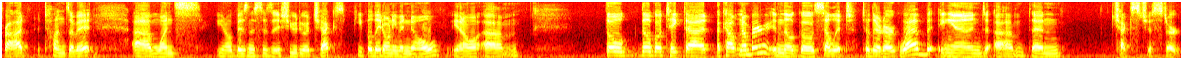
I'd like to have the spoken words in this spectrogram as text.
fraud, tons of it. Um, once, you know, businesses issue to a check, people they don't even know, you know, um, they'll they'll go take that account number and they'll go sell it to their dark web, and um, then checks just start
